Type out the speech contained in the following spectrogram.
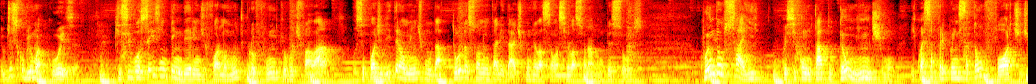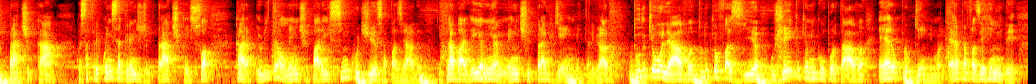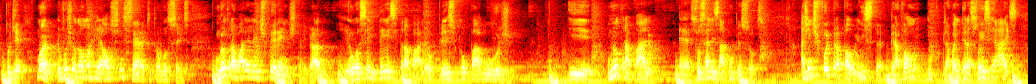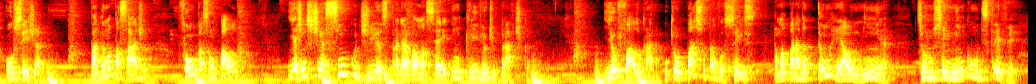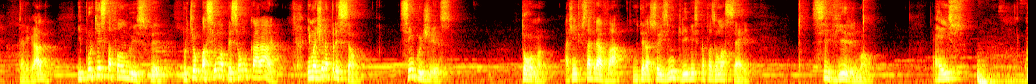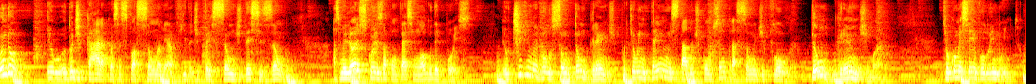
Eu descobri uma coisa que se vocês entenderem de forma muito profunda o que eu vou te falar, você pode literalmente mudar toda a sua mentalidade com relação a se relacionar com pessoas. Quando eu saí com esse contato tão íntimo e com essa frequência tão forte de praticar, com essa frequência grande de prática e só Cara, eu literalmente parei cinco dias, rapaziada, e trabalhei a minha mente pra game, tá ligado? Tudo que eu olhava, tudo que eu fazia, o jeito que eu me comportava era pro game, mano. Era para fazer render. Porque, mano, eu vou jogar uma real sincera aqui pra vocês. O meu trabalho ele é diferente, tá ligado? E eu aceitei esse trabalho, é o preço que eu pago hoje. E o meu trabalho é socializar com pessoas. A gente foi para Paulista gravar, uma, gravar interações reais, ou seja, pagamos a passagem, Fomos para São Paulo e a gente tinha cinco dias para gravar uma série incrível de prática. E eu falo, cara, o que eu passo para vocês é uma parada tão real minha que eu não sei nem como descrever, tá ligado? E por que você tá falando isso, Fê? Porque eu passei uma pressão do caralho. Imagina a pressão. Cinco dias. Toma, a gente precisa gravar interações incríveis para fazer uma série. Se vira, irmão. É isso. Quando eu, eu, dou de cara com essa situação na minha vida, de pressão, de decisão, as melhores coisas acontecem logo depois. Eu tive uma evolução tão grande porque eu entrei em um estado de concentração e de flow tão grande, mano, que eu comecei a evoluir muito.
